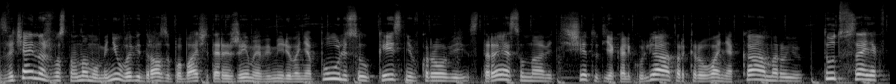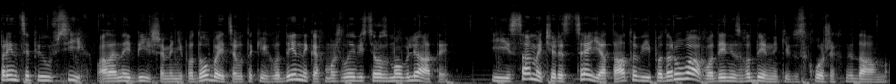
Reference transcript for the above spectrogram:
Звичайно ж, в основному меню ви відразу побачите режими вимірювання пульсу, кисню в крові, стресу навіть. Ще тут є калькулятор, керування камерою. Тут все як в принципі у всіх, але найбільше мені подобається у таких годинниках можливість розмовляти. І саме через це я татові і подарував один із годинників схожих недавно.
